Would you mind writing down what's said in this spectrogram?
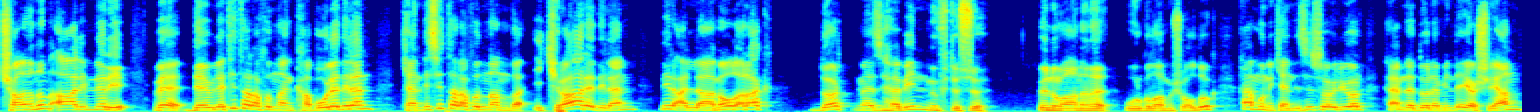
çağının alimleri ve devleti tarafından kabul edilen, kendisi tarafından da ikrar edilen bir allame olarak dört mezhebin müftüsü ünvanını vurgulamış olduk. Hem bunu kendisi söylüyor hem de döneminde yaşayan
